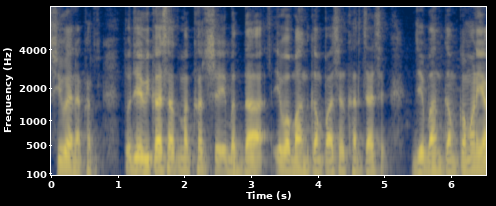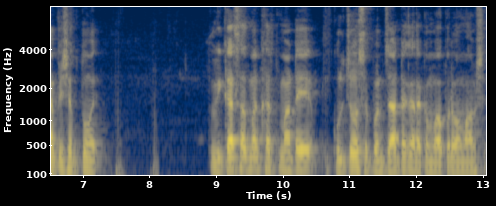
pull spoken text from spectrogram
સિવાયના ખર્ચ. તો જે વિકાસાત્મક ખર્ચ છે એ બધા એવા બાંધકામ પાછળ ખર્ચા છે. જે બાંધકામ કમાણી આપી શકતું હોય. તો વિકાસાત્મક ખર્ચ માટે કુલ ચોસઠ પોઈન્ટ ચાર ટકા રકમ વાપરવામાં આવશે.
